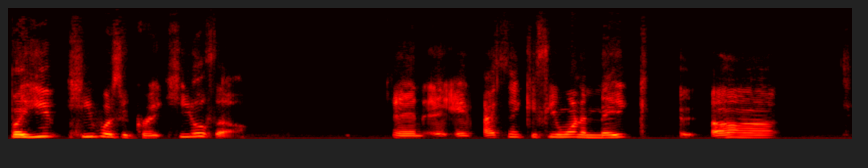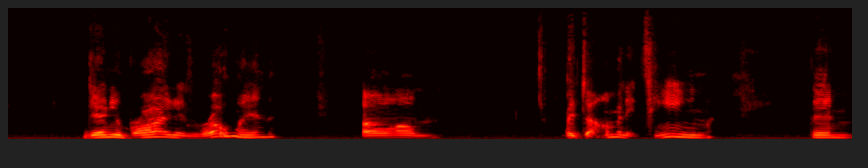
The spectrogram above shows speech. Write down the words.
But he he was a great heel though, and it, it, I think if you want to make uh, Daniel Bryan and Rowan, um, a dominant team, then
